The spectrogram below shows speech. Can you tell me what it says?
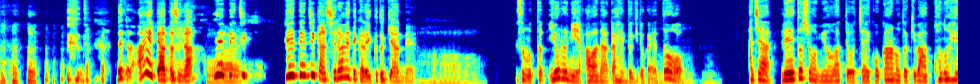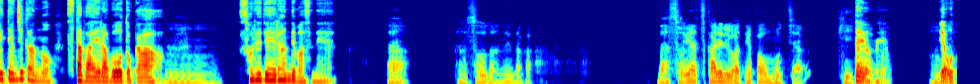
だから、あえて私な、閉店時、閉店時間調べてから行くときあんねん。あその、と夜に会わなあかへんときとかあ。やと、うんうんうんあ、じゃあ、レートショー見終わってお茶行こうかの時は、この閉店時間のスタバ選ぼうとか、うんうんうん。それで選んでますね。あ、うんそうだね。だから、だそりゃ疲れるわってやっぱ思っちゃう。聞いてだよね。うんいや、お、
